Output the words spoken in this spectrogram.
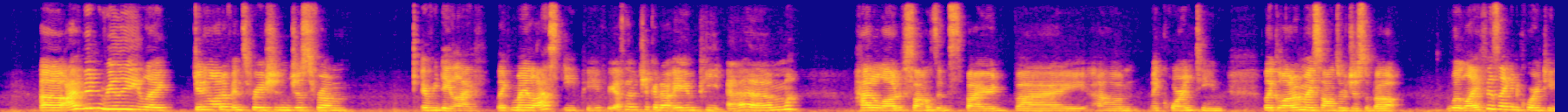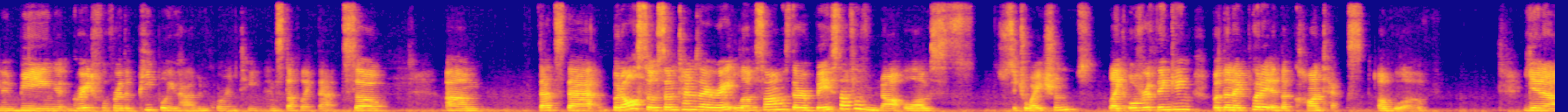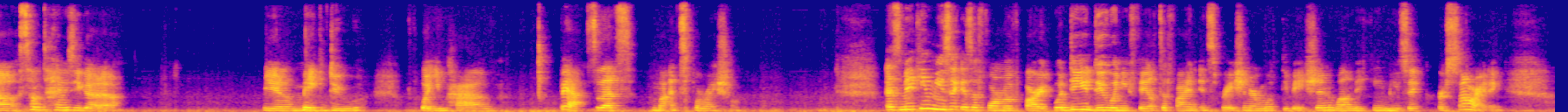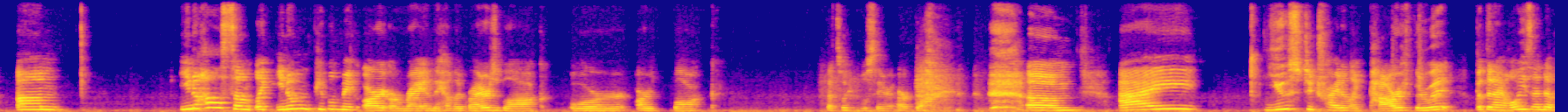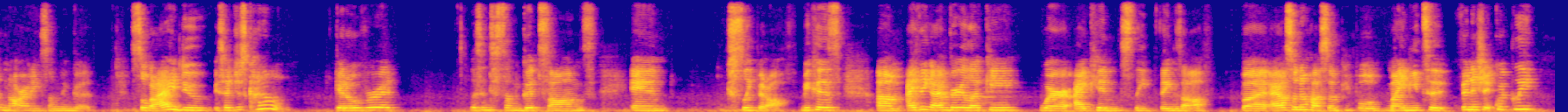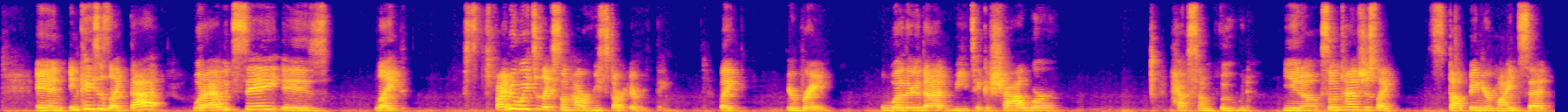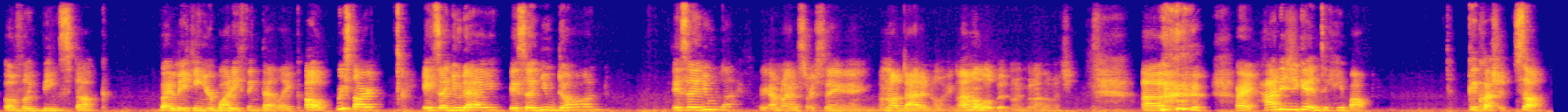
uh, I've been really like getting a lot of inspiration just from everyday life. Like my last EP, if you guys haven't checked it out, AMPM had a lot of songs inspired by um, like quarantine. Like a lot of my songs were just about what life is like in quarantine and being grateful for the people you have in quarantine and stuff like that. So um, that's that. But also sometimes I write love songs that are based off of not love s- situations, like overthinking, but then I put it in the context of love. You know, sometimes you gotta, you know, make do with what you have. But yeah, so that's my inspiration. As making music is a form of art, what do you do when you fail to find inspiration or motivation while making music or songwriting? Um, you know how some like you know when people make art or write and they have like writer's block or art block. That's what people say, art block. um, I used to try to like power through it, but then I always end up not writing something good. So what I do is I just kind of get over it, listen to some good songs, and sleep it off because um, I think I'm very lucky where I can sleep things off. But I also know how some people might need to finish it quickly. And in cases like that, what I would say is like find a way to like somehow restart everything. Like your brain. Whether that be take a shower, have some food, you know, sometimes just like stopping your mindset of like being stuck by making your body think that like, oh, restart. It's a new day. It's a new dawn. It's a new life. I'm not gonna start singing. I'm not that annoying. I'm a little bit annoying, but not that much. Uh, all right. How did you get into K-pop? Good question. So,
